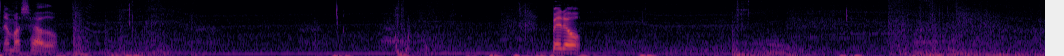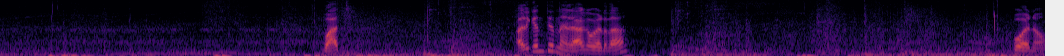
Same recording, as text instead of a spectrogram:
Demasiado. pero... What? ¿Alguien tiene lag, verdad? Bueno,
